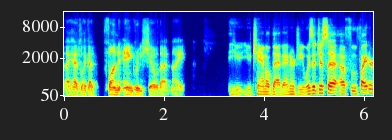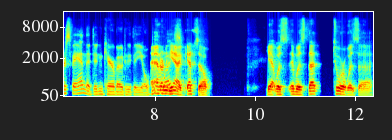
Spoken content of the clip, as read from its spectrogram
I had like a fun, angry show that night. You, you channeled that energy. Was it just a, a Foo Fighters fan that didn't care about who the opener I don't was? Yeah, I guess so. Yeah, it was, it was that tour was uh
